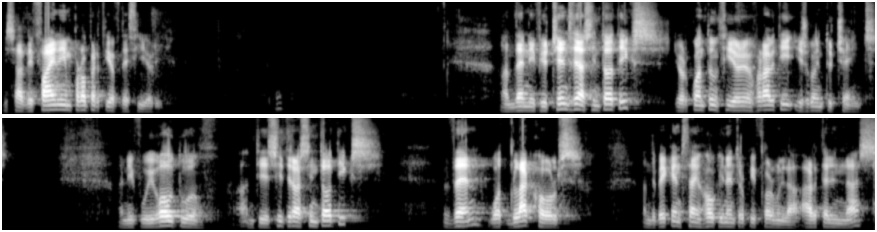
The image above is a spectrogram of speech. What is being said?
it's a defining property of the theory. And then if you change the asymptotics, your quantum theory of gravity is going to change. And if we go to anti-de Sitter asymptotics, then what black holes and the Bekenstein-Hawking entropy formula are telling us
